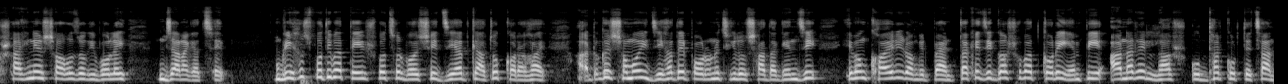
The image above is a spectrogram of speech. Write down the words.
শাহিনের সহযোগী বলেই জানা গেছে। বৃহস্পতিবার তেইশ বছর বয়সে জিয়াদকে আটক করা হয়। আটকের সময় জিহাদের পরনে ছিল সাদা গেঞ্জি এবং খয়েরি রঙের প্যান্ট। তাকে জিজ্ঞাসাবাদ করে এমপি আনারের লাশ উদ্ধার করতে চান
